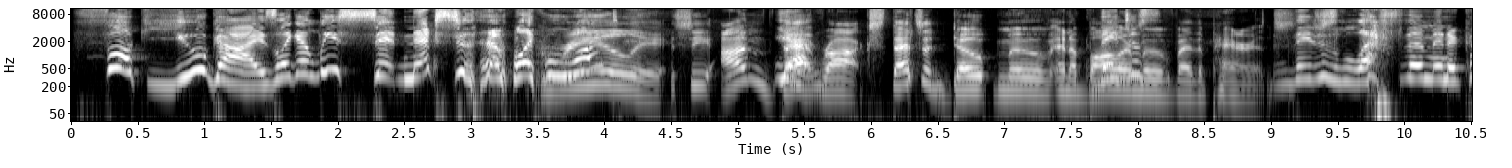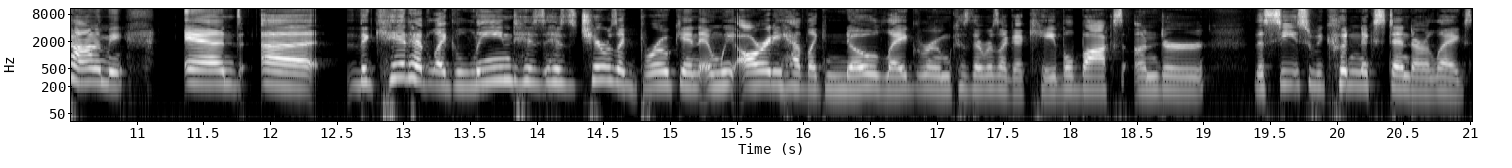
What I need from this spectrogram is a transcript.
fuck you guys. Like, at least sit next to them. Like, what? Really? See, I'm Yeah. that rocks. That's a dope move and a baller just- move by the parents. they just left them in economy and uh the kid had like leaned his his chair was like broken and we already had like no leg room because there was like a cable box under the seat so we couldn't extend our legs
